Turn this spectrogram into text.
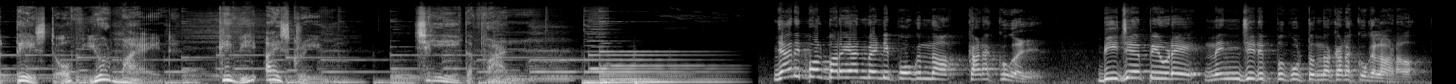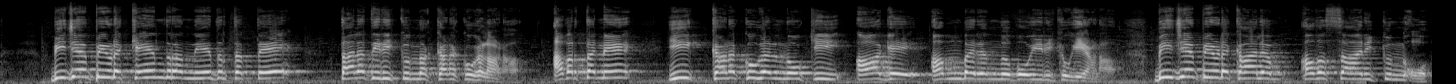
the taste of your mind. Kiwi ice cream. Chill the fun. ഞാനിപ്പോൾ പറയാൻ വേണ്ടി പോകുന്ന കണക്കുകൾ ബി ജെ പിയുടെ നെഞ്ചിടിപ്പ് കൂട്ടുന്ന കണക്കുകളാണ് ബി ജെ പിയുടെ കേന്ദ്ര നേതൃത്വത്തെ തലതിരിക്കുന്ന കണക്കുകളാണ് അവർ തന്നെ ഈ കണക്കുകൾ നോക്കി ആകെ അമ്പരന്ന് പോയിരിക്കുകയാണ് ബി ജെ പിയുടെ കാലം അവസാനിക്കുന്നു.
